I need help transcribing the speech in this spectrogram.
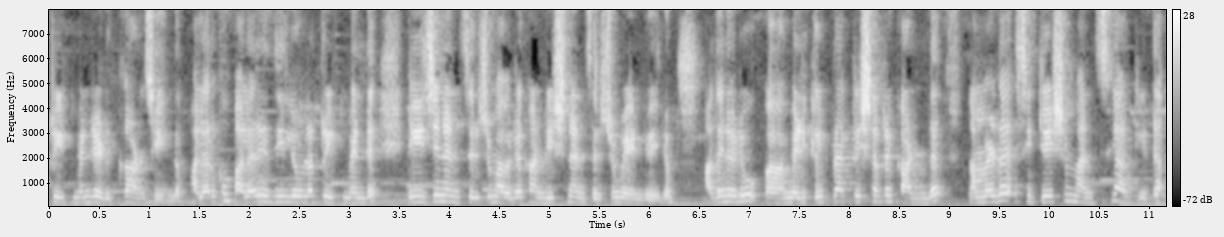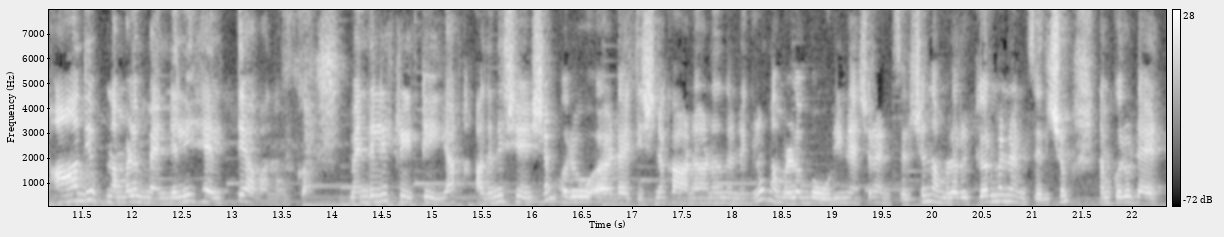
ട്രീറ്റ്മെന്റ് എടുക്കുകയാണ് ചെയ്യേണ്ടത്. പലർക്കും പല രീതിയിലുള്ള ട്രീറ്റ്മെന്റ് ഏജിനനുസരിച്ചും അവരുടെ കണ്ടീഷൻ അനുസരിച്ചും വേണ്ടിവരും അതിനൊരു മെഡിക്കൽ പ്രാക്ടീഷണറെ കണ്ട് നമ്മളുടെ സിറ്റുവേഷൻ മനസ്സിലാക്കിയിട്ട് ആദ്യം നമ്മൾ മെന്റലി ഹെൽത്തി ആവാൻ നോക്കുക. മെന്റലി ട്രീറ്റ് ചെയ്യുക. അതിനുശേഷം ഒരു ഡയറ്റീഷ്യനെ കാണുകയാണെന്നുണ്ടെങ്കിൽ നമ്മളുടെ ബോഡി നേച്ചർ അനുസരിച്ചും നമ്മളെ റിക്വയർമെന്റ് അനുസരിച്ചും നമുക്കൊരു ഡയറ്റ്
